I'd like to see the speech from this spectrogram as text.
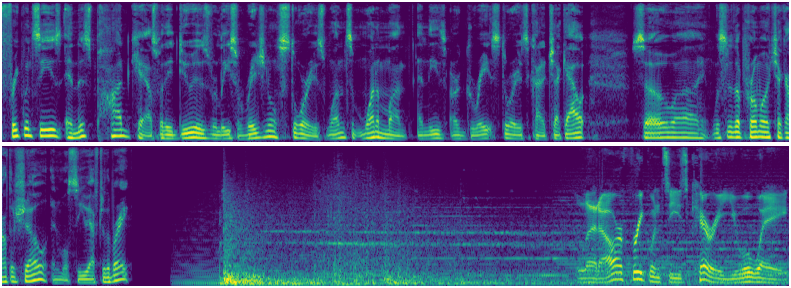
Frequencies. And this podcast, what they do is release original stories once one a month. And these are great stories to kind of check out. So uh, listen to the promo, check out their show, and we'll see you after the break. Let our frequencies carry you away.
